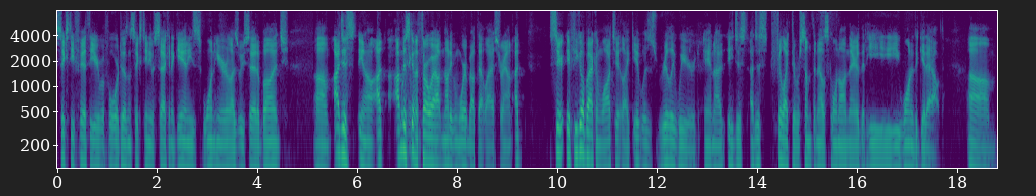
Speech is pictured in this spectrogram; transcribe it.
65th the year before 2016. He was second again. He's won here as we said a bunch. Um, I just you know I I'm just going to throw out and not even worry about that last round. I ser- if you go back and watch it, like it was really weird, and I he just I just feel like there was something else going on there that he wanted to get out um,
